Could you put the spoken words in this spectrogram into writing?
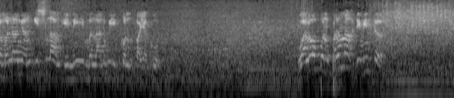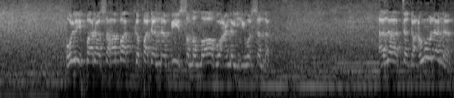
kemenangan Islam ini melalui kun fayakun. Walaupun pernah diminta oleh para sahabat kepada Nabi sallallahu alaihi wasallam. Ala tad'u lana?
